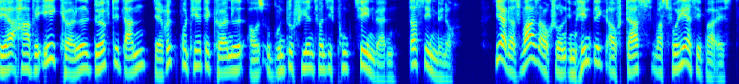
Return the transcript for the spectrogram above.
Der HWE-Kernel dürfte dann der rückportierte Kernel aus Ubuntu 24.10 werden. Das sehen wir noch. Ja, das war's auch schon im Hinblick auf das, was vorhersehbar ist.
